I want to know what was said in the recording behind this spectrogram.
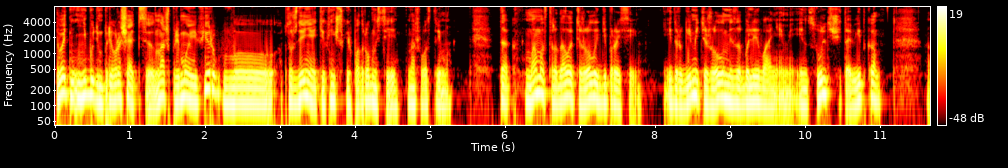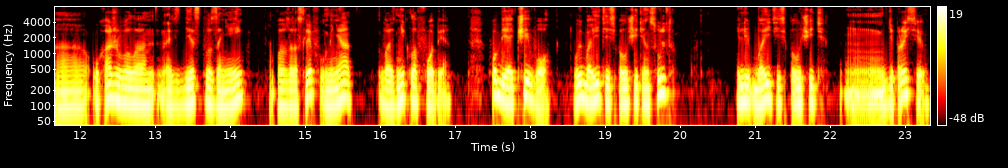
Давайте не будем превращать наш прямой эфир в обсуждение технических подробностей нашего стрима. Так, мама страдала тяжелой депрессией и другими тяжелыми заболеваниями. Инсульт, щитовидка. Э, ухаживала с детства за ней. Повзрослев, у меня возникла фобия. Фобия чего? Вы боитесь получить инсульт или боитесь получить депрессию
